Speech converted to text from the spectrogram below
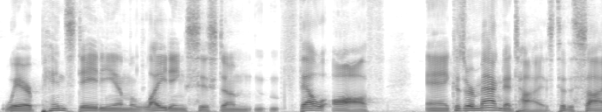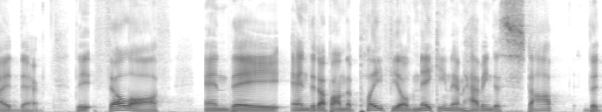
where Pin Stadium lighting system fell off and because they're magnetized to the side there. They fell off and they ended up on the playfield, making them having to stop the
